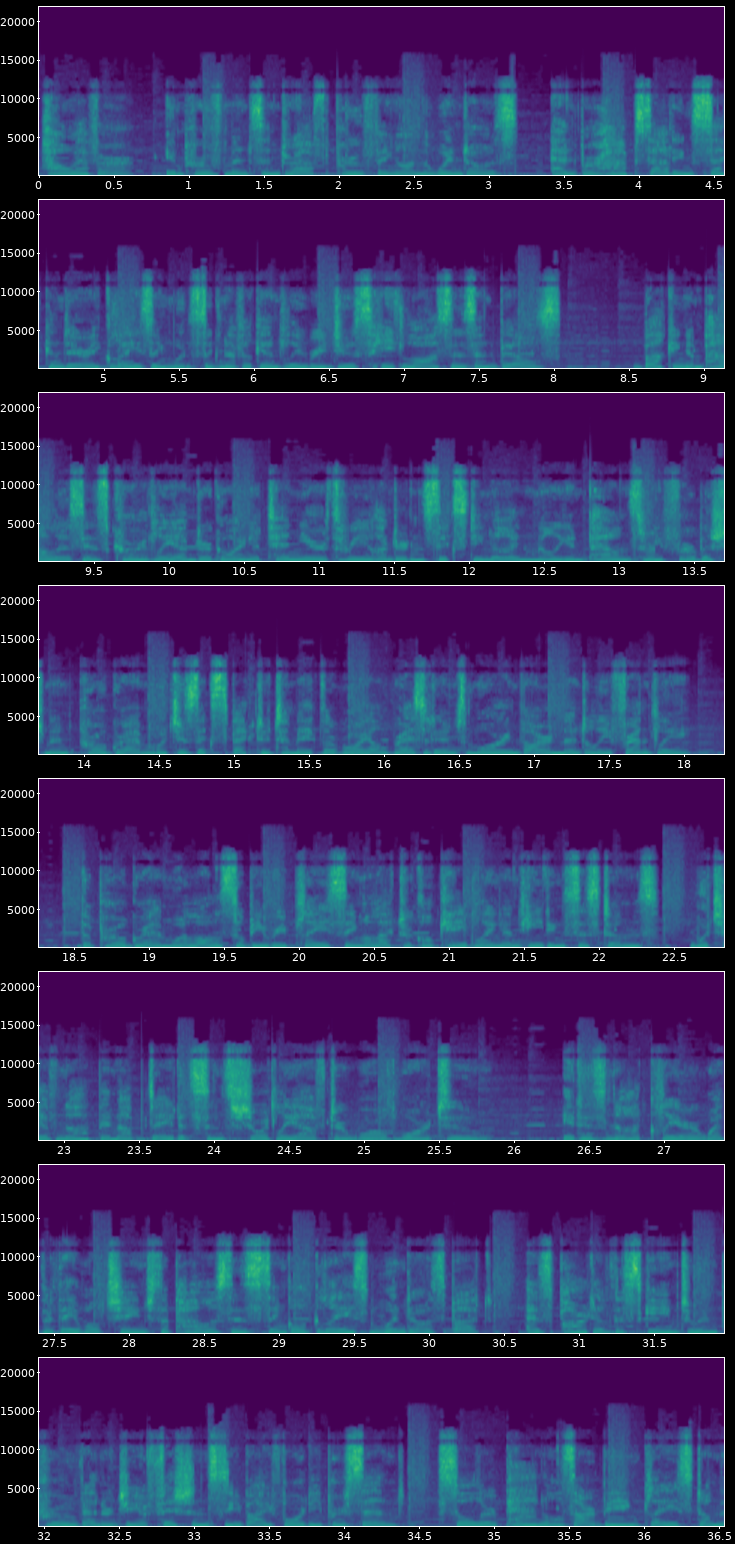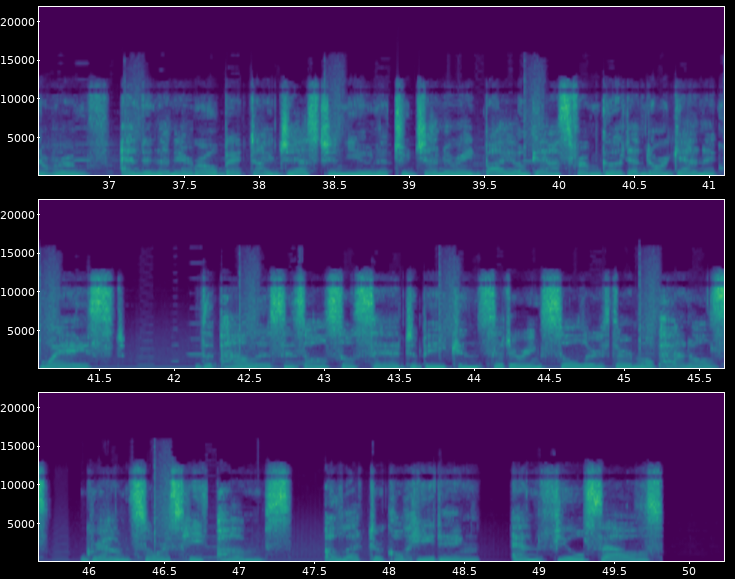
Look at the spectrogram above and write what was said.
However, improvements in draft proofing on the windows, and perhaps adding secondary glazing would significantly reduce heat losses and bills. Buckingham Palace is currently undergoing a 10-year £369 million refurbishment program which is expected to make the royal residence more environmentally friendly. The program will also be replacing electrical cabling and heating systems, which have not been updated since shortly after World War II. It is not clear whether they will change the palace's single glazed windows but, as part of the scheme to improve energy efficiency by 40%, solar panels are being placed on the roof and in an anaerobic digestion unit to generate biogas from good and organic waste. The palace is also said to be considering solar thermal panels, ground source heat pumps, electrical heating, and fuel cells.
